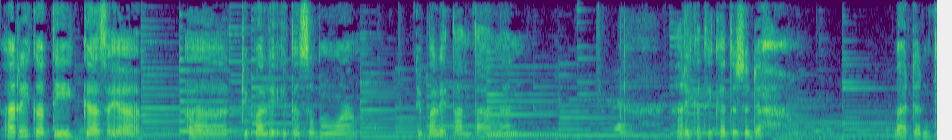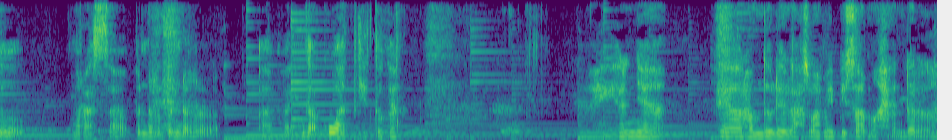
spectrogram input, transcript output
Hari ketiga saya uh, dibalik itu semua dibalik tantangan. Hari ketiga itu sudah badan tuh merasa bener-bener apa nggak kuat gitu kan. Akhirnya ya alhamdulillah suami bisa menghandle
